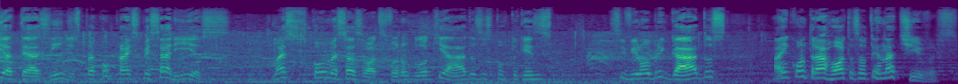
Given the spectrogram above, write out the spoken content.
ia até as Índias para comprar especiarias, mas como essas rotas foram bloqueadas, os portugueses se viram obrigados a encontrar rotas alternativas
